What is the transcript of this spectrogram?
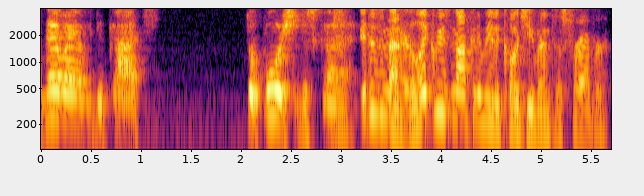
never have the guts to push this guy. It doesn't matter. Allegri's not going to be the coach of Juventus forever.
